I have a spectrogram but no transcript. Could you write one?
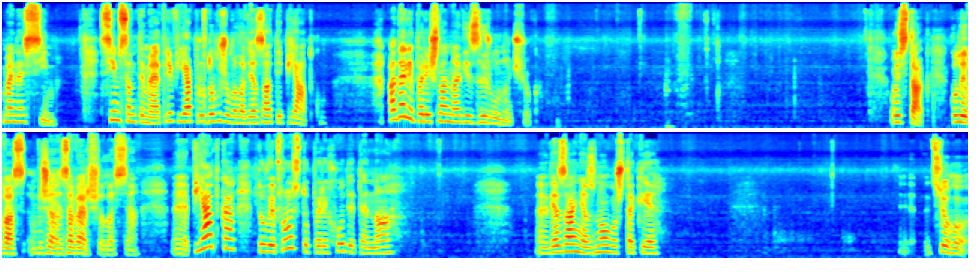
У мене 7. 7 см я продовжувала в'язати п'ятку. А далі перейшла на візеруночок. Ось так. Коли у вас вже завершилася е, п'ятка, то ви просто переходите на е, в'язання знову ж таки е, цього,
